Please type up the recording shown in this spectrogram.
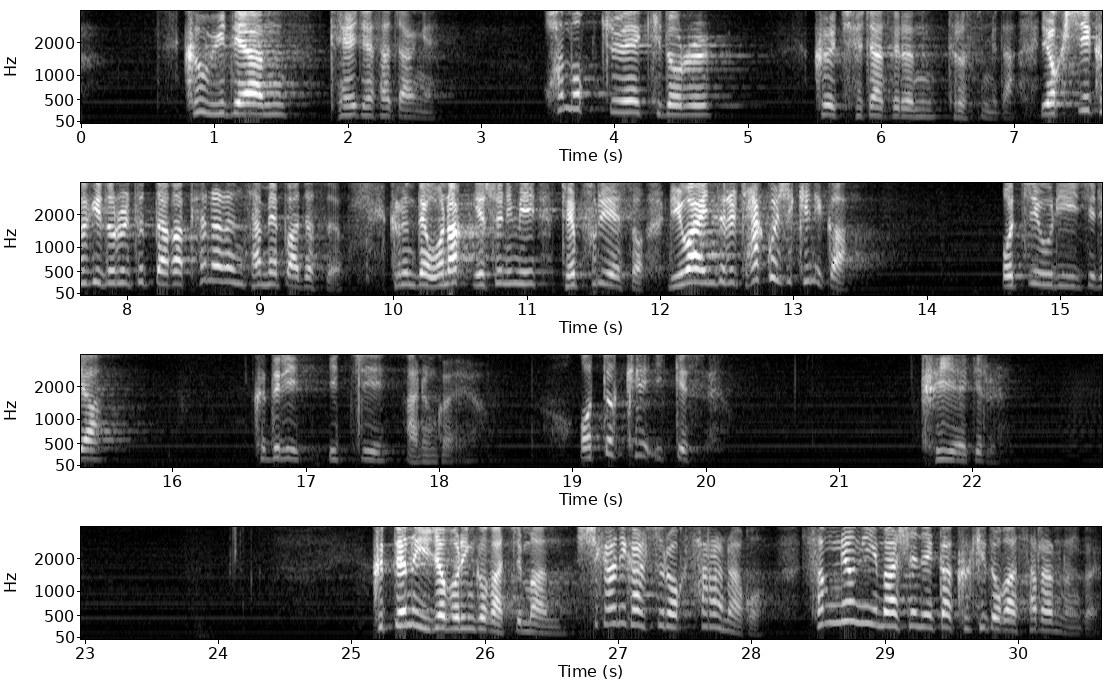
그 위대한 대제사장의 화목주의 기도를 그 제자들은 들었습니다. 역시 그 기도를 듣다가 편안한 잠에 빠졌어요. 그런데 워낙 예수님이 되풀이해서 rewind를 자꾸 시키니까 어찌 우리 잊으랴 그들이 잊지 않은 거예요. 어떻게 잊겠어요? 그 얘기를. 그때는 잊어버린 것 같지만 시간이 갈수록 살아나고 성령이 임하시니까 그 기도가 살아나는 거예요.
